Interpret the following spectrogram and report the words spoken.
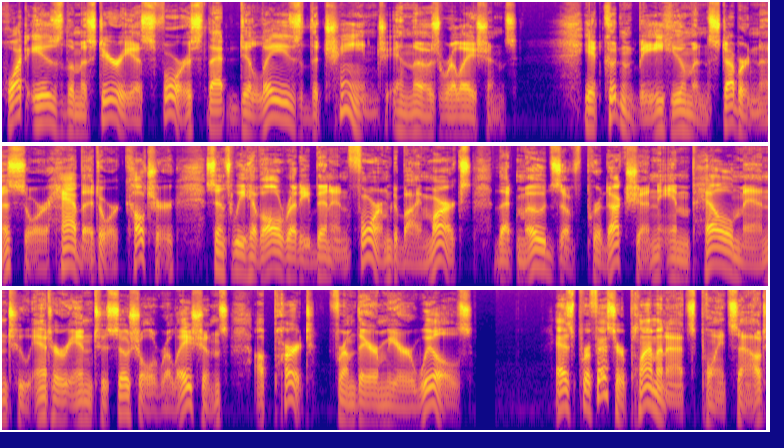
what is the mysterious force that delays the change in those relations? It couldn't be human stubbornness or habit or culture, since we have already been informed by Marx that modes of production impel men to enter into social relations apart from their mere wills. As Professor Plamenatz points out,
